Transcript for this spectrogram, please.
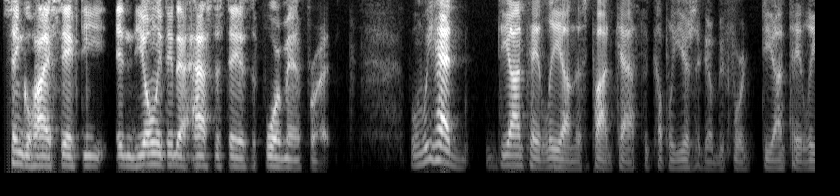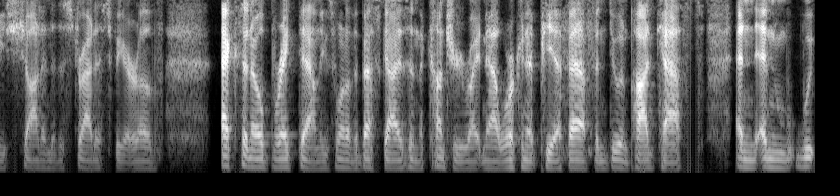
single high safety, and the only thing that has to stay is the four man front. When we had Diante Lee on this podcast a couple years ago, before Diante Lee shot into the stratosphere of X and O breakdown, he's one of the best guys in the country right now, working at PFF and doing podcasts. And and we,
